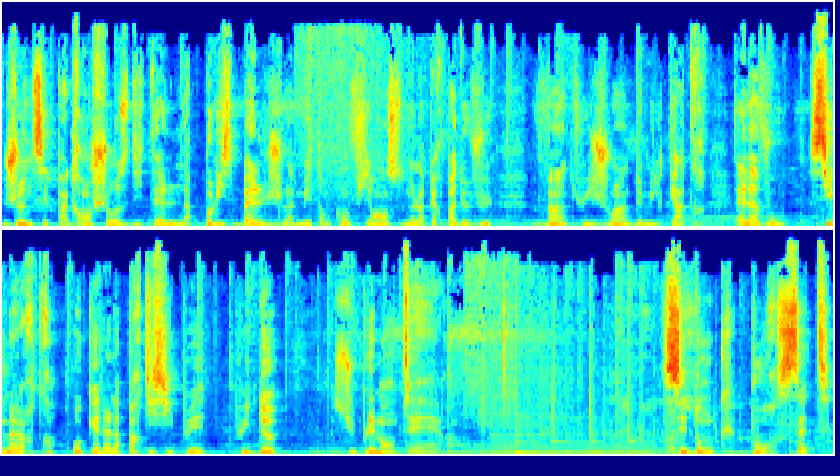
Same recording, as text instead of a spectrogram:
Je ne sais pas grand-chose, dit-elle. La police belge la met en confiance, ne la perd pas de vue. 28 juin 2004, elle avoue six meurtres auxquels elle a participé, puis deux supplémentaires. C'est donc pour sept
